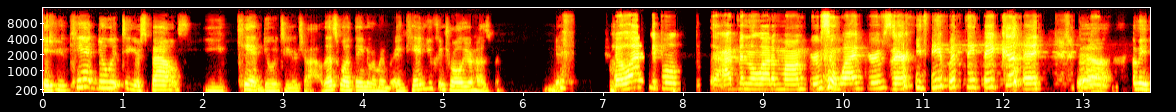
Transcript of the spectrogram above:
If you can't do it to your spouse, you can't do it to your child. That's one thing to remember. And can you control your husband? No. a lot of people I've been in a lot of mom groups and wife groups or they would think they could. Yeah. I mean,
